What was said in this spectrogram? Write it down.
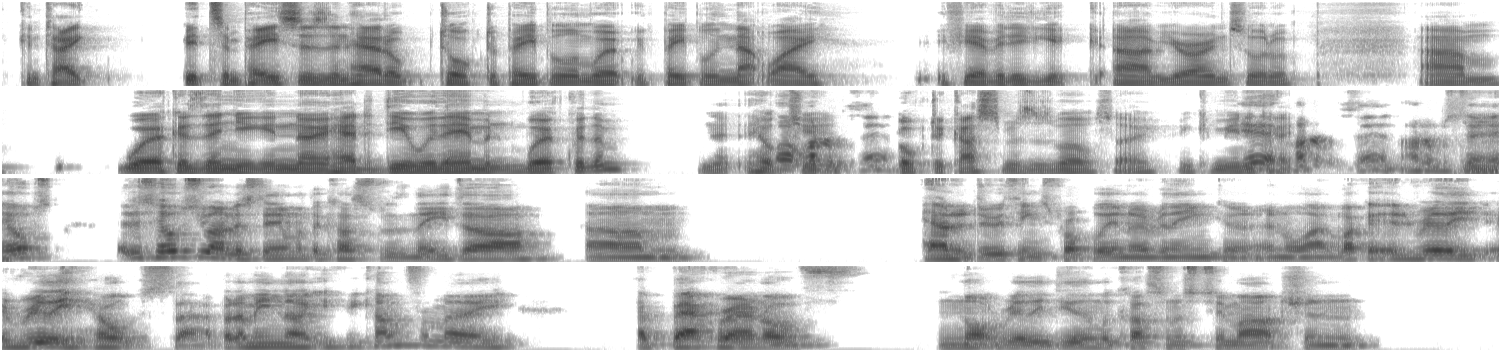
can take bits and pieces and how to talk to people and work with people in that way. If you ever did get um, your own sort of um, workers, then you can know how to deal with them and work with them, and it helps Oh, you talk to customers as well, so and communicate. Yeah, hundred percent, hundred percent. It helps. It just helps you understand what the customer's needs are, um, how to do things properly and everything, and, and all that. Like it really, it really helps that. But I mean, like if you come from a a background of not really dealing with customers too much, and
